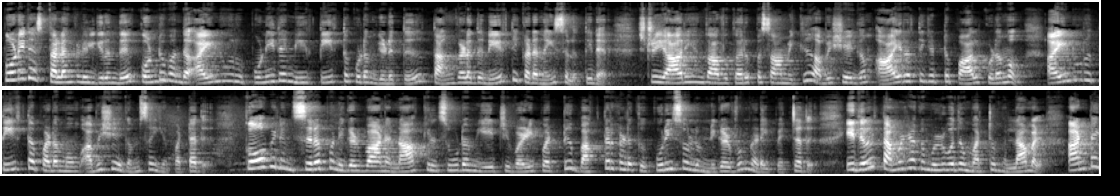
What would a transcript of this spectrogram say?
புனித ஸ்தலங்களில் இருந்து கொண்டு வந்த ஐநூறு புனித நீர் தீர்த்தக்குடம் எடுத்து தங்களது நேர்த்திக்கடனை செலுத்தினர். ஸ்ரீ ஆரியங்காவு கருப்பசாமிக்கு அபிஷேகம் ஆயிரத்தி எட்டு பால் குடமும் ஐநூறு தீர்த்த படமும் அபிஷேகம் செய்யப்பட்டது. கோவிலின் சிறப்பு நிகழ்வான நாக்கில் சூடம் ஏற்றி வழிபட்டு பக்தர்களுக்கு குறி சொல்லும் நிகழ்வும் நடைபெற்றது. இதில் தமிழகம் முழுவதும் மட்டுமல்லாமல் அண்டை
